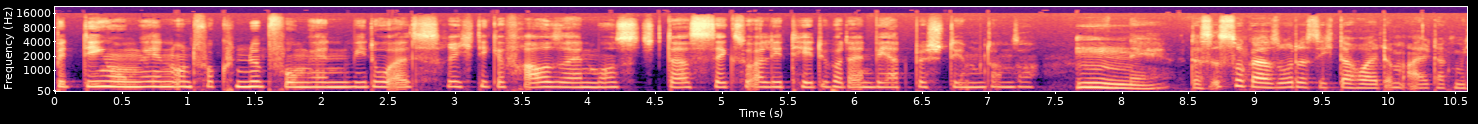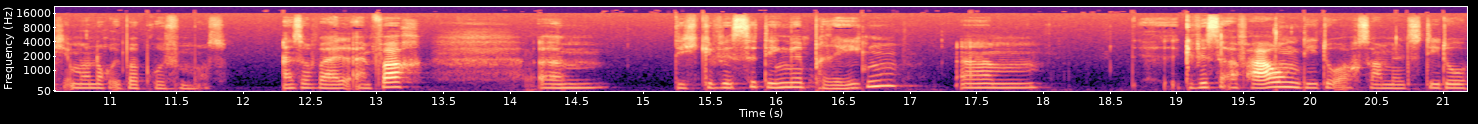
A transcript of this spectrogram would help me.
Bedingungen und Verknüpfungen, wie du als richtige Frau sein musst, dass Sexualität über deinen Wert bestimmt und so? Nee, das ist sogar so, dass ich da heute im Alltag mich immer noch überprüfen muss. Also weil einfach ähm, dich gewisse Dinge prägen, ähm, gewisse Erfahrungen, die du auch sammelst, die du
